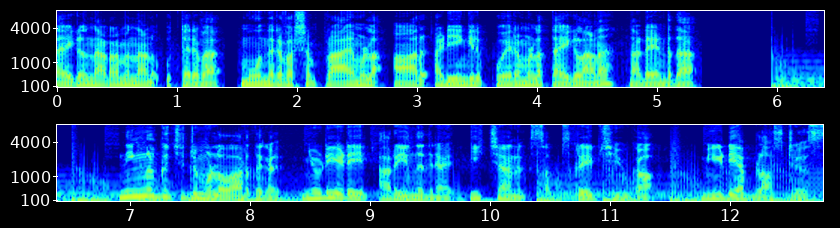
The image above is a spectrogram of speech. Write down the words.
തൈകൾ നടണമെന്നാണ് ഉത്തരവ്. മൂന്നര വർഷം പ്രായമുള്ള ആറ് അടിയെങ്കിലും ഉയരമുള്ള തൈകളാണ് നടേണ്ടത്. നിങ്ങൾക്ക് ചുറ്റുമുള്ള വാർത്തകൾ ഞൊടിയിടയിൽ അറിയുന്നതിനായി ഈ ചാനൽ സബ്സ്ക്രൈബ് ചെയ്യുക. Media blasters.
